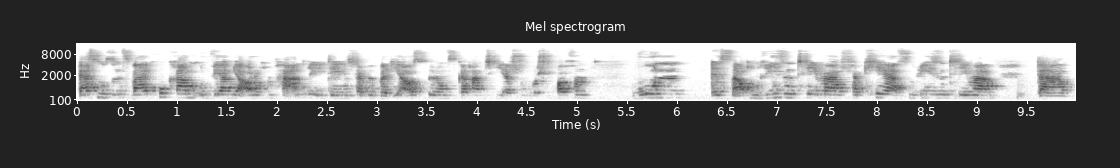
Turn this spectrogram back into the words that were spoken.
Das muss ins Wahlprogramm und wir haben ja auch noch ein paar andere Ideen. Ich habe über die Ausbildungsgarantie ja schon gesprochen. Wohnen, ist auch ein Riesenthema. Verkehr ist ein Riesenthema. Da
